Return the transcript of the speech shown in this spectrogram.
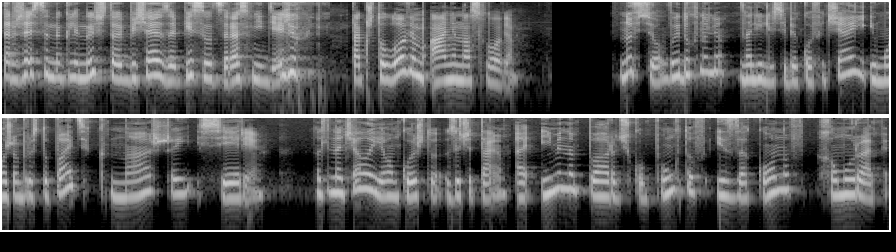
торжественно клянусь, что обещаю записываться раз в неделю. Так что ловим Аню на слове. Ну все, выдохнули, налили себе кофе-чай и можем приступать к нашей серии. Но для начала я вам кое-что зачитаю, а именно парочку пунктов из законов Хамурапи.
